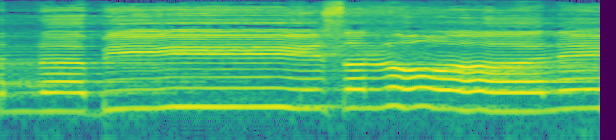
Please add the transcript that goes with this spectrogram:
النبي الله عليه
